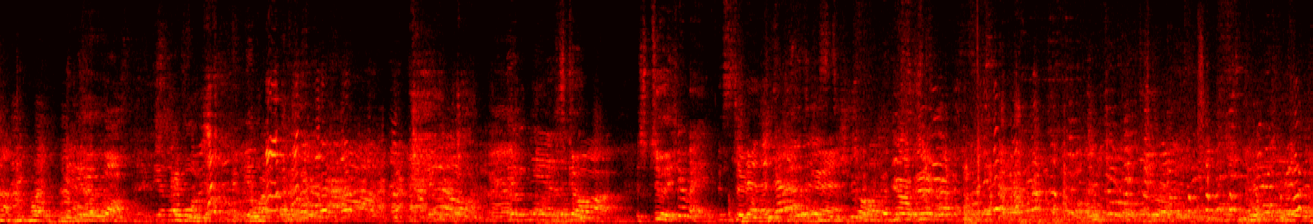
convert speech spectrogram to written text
that be great? Everyone, go out Let's go. Let's do it. Let's do it. Let's do it.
